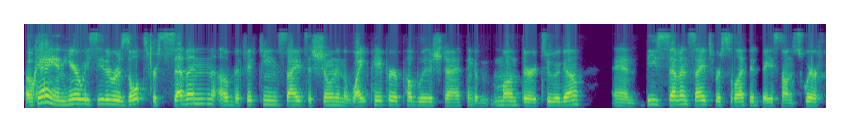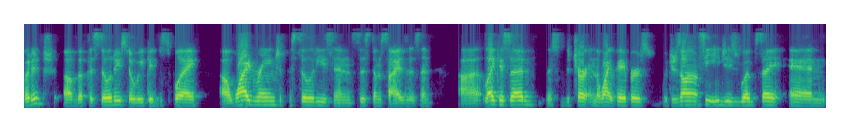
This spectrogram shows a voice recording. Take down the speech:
Okay, and here we see the results for seven of the 15 sites as shown in the white paper published, I think, a month or two ago. And these seven sites were selected based on square footage of the facility, so we could display a wide range of facilities and system sizes. And uh, like I said, this is the chart in the white papers, which is on CEG's website. And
